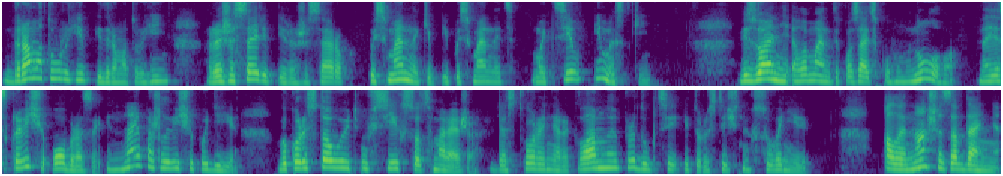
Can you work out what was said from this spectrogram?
драматургів і драматургінь, режисерів і режисерок, письменників і письменниць, митців і мисткінь. Візуальні елементи козацького минулого, найяскравіші образи і найважливіші події використовують у всіх соцмережах для створення рекламної продукції і туристичних сувенірів. Але наше завдання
